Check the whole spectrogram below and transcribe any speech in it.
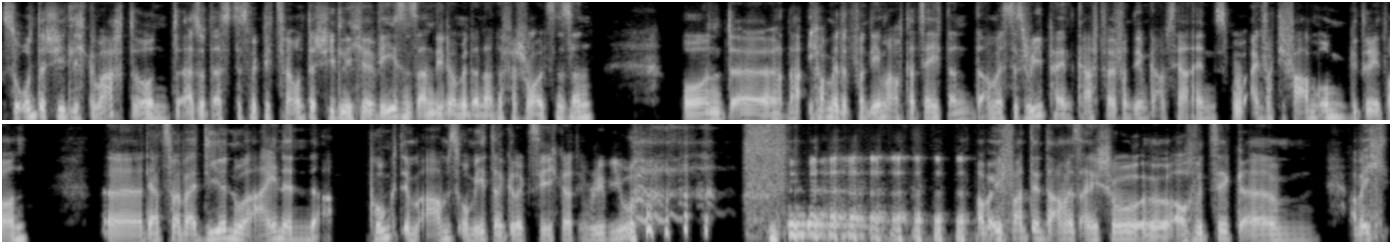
so unterschiedlich gemacht und also dass das wirklich zwei unterschiedliche Wesen sind, die da miteinander verschmolzen sind. Und äh, ich habe mir von dem auch tatsächlich dann damals das Repaint gekauft, weil von dem gab es ja eins, wo einfach die Farben umgedreht waren. Äh, der hat zwar bei dir nur einen Punkt im Armsometer gekriegt, sehe ich gerade im Review. aber ich fand den damals eigentlich schon äh, auch witzig. Ähm, aber ich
